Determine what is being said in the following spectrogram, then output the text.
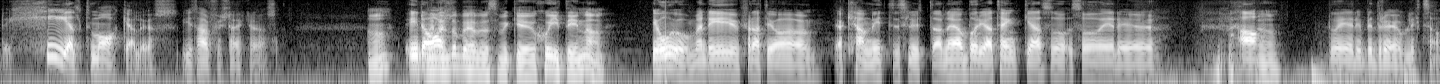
det är helt makalös gitarrförstärkare alltså. Ja. Idag- Men ändå behöver du så mycket skit innan. Jo, jo, men det är ju för att jag, jag kan inte sluta. När jag börjar tänka så, så är det... Ja, Ja. då är det bedrövligt sen.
